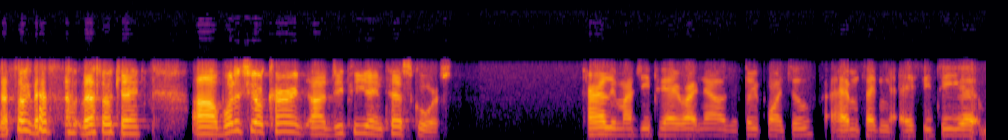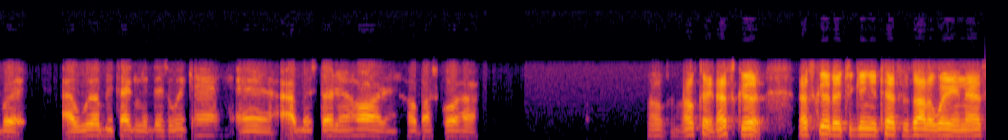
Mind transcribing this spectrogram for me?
that's that's that's okay. Uh, what is your current uh, GPA and test scores? Currently, my GPA right now is a 3.2. I haven't taken the ACT yet, but I will be taking it this weekend, and I've been studying hard and hope I score high. Oh, okay, that's good. That's good that you're getting your tests out of the way, and that's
